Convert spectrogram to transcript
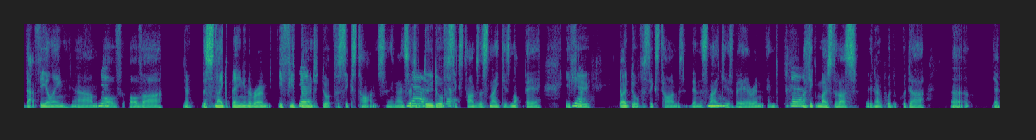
that feeling um, yeah. of of uh, you know the snake being in the room if you yeah. don't do it for six times. You know, so if you do do it for six times, the snake is not there. If you don't do it for six times, then the snake mm-hmm. is there. And and yeah. I think most of us, you know, would would uh, uh, you know,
